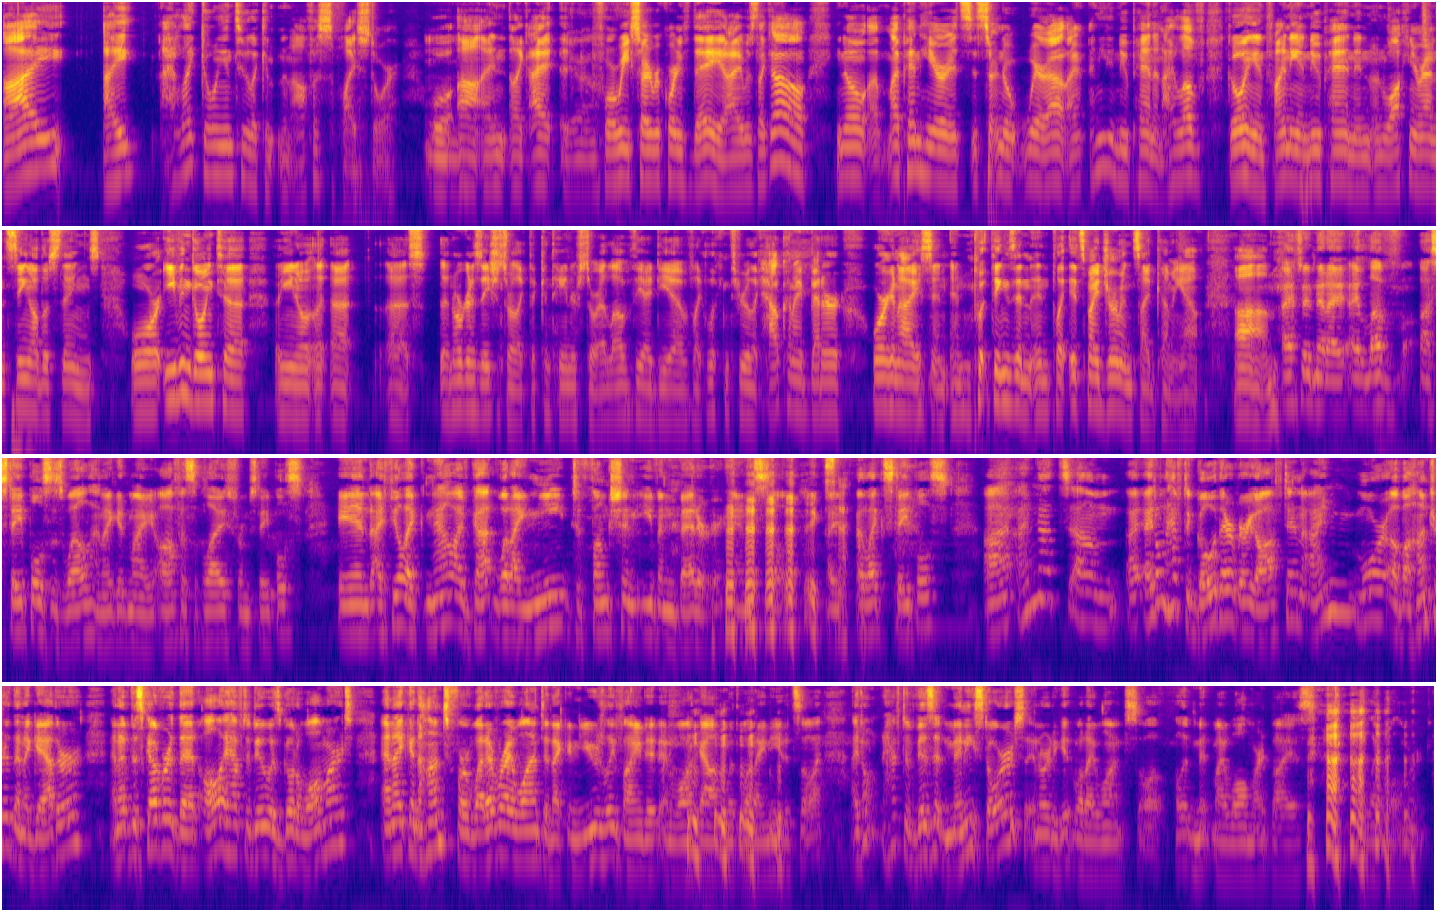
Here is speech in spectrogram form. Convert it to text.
I I I like going into like an, an office supply store. Well, Mm. uh, and like I, Yeah. before we started recording today, I was like, oh, you know, uh, my pen here, it's, it's starting to wear out. I, I need a new pen. And I love going and finding a new pen and, and walking around and seeing all those things. Or even going to, you know, uh, uh, an organization store like the container store. I love the idea of like looking through, like, how can I better organize and, and put things in, in place? It's my German side coming out. Um, I have to admit, I, I love uh, Staples as well, and I get my office supplies from Staples. And I feel like now I've got what I need to function even better. And so Exactly. I, I like Staples. Uh, I'm not, um, I, I don't have to go there very often. I'm more of a hunter than a gatherer. And I've discovered that all I have to do is go to Walmart and I can hunt for whatever I want and I can usually find it and walk out with what I needed. So I, I don't have to visit many stores in order to get what I want. So I'll, I'll admit my Walmart bias. I like Walmart.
